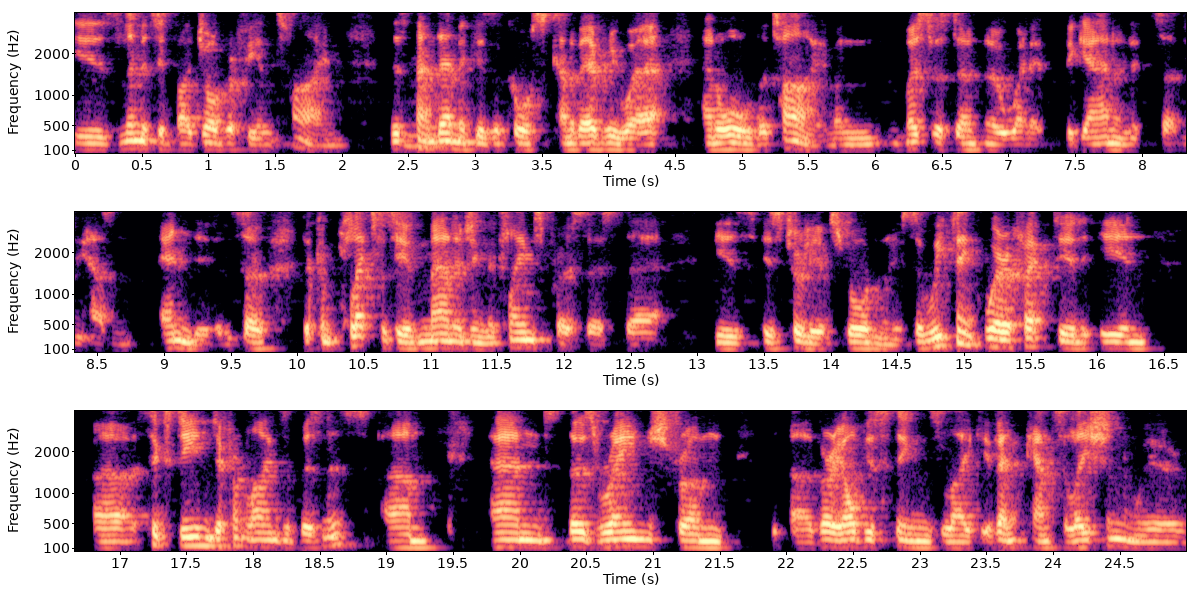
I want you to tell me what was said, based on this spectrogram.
is limited by geography and time, this mm. pandemic is, of course, kind of everywhere and all the time. And most of us don't know when it began, and it certainly hasn't ended. And so the complexity of managing the claims process there is, is truly extraordinary. So we think we're affected in uh, 16 different lines of business. Um, and those range from uh, very obvious things like event cancellation. We're a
